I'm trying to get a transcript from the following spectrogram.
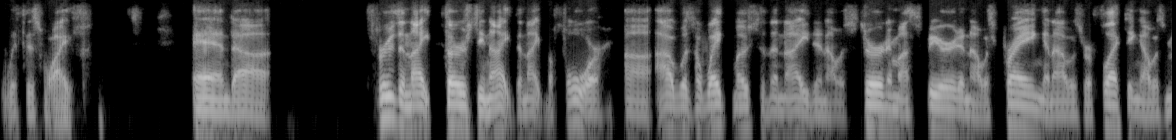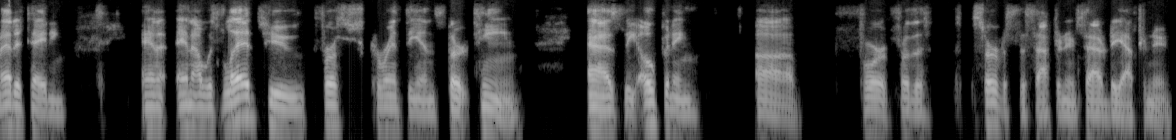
with his wife and uh through the night thursday night the night before uh i was awake most of the night and i was stirred in my spirit and i was praying and i was reflecting i was meditating and and i was led to first corinthians 13 as the opening uh for for the service this afternoon, Saturday afternoon.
